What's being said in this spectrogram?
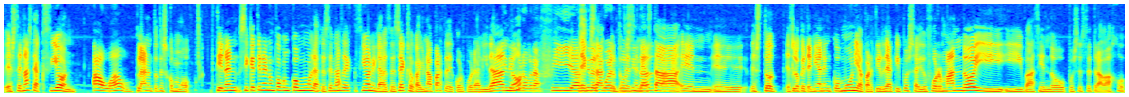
escenas de acción. Ah, wow. Claro, entonces como tienen, sí que tienen un poco en común las escenas de acción y las de sexo, que hay una parte de corporalidad, Y de ¿no? coreografías y de Exacto, cuerpos entonces y en tal, esta, vale. en, eh, esto es lo que tenían en común y a partir de aquí pues se ha ido formando y, y va haciendo pues este trabajo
